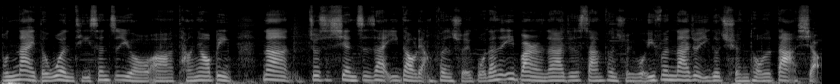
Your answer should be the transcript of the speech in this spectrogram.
不耐的问题，甚至有啊糖尿病，那就是限制在一到两份水果。但是一般人大家就是三份水果，一份大家就一个拳头的大小。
